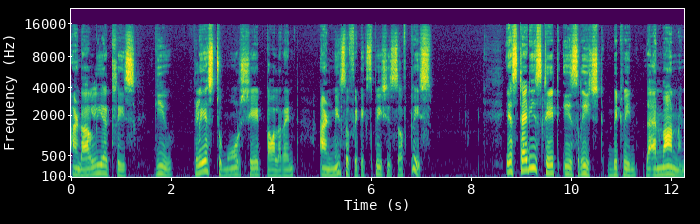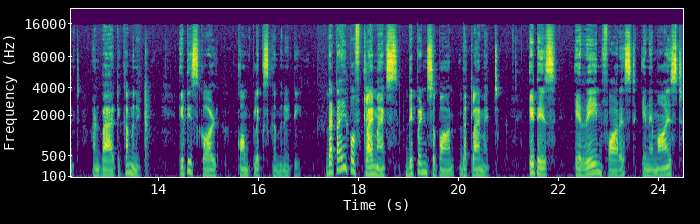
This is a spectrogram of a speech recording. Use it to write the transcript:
and earlier trees give place to more shade tolerant and mesophytic species of trees. A steady state is reached between the environment and biotic community. It is called complex community. The type of climax depends upon the climate. It is a rainforest in a moist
